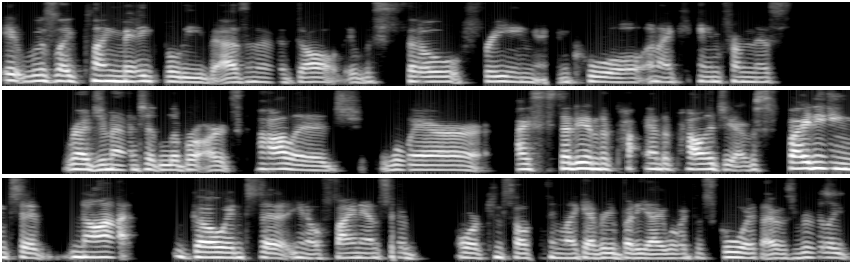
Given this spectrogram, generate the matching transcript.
it was like playing make believe as an adult. It was so freeing and cool and i came from this regimented liberal arts college where i studied anthropology. I was fighting to not go into you know finance or, or consulting like everybody i went to school with. I was really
